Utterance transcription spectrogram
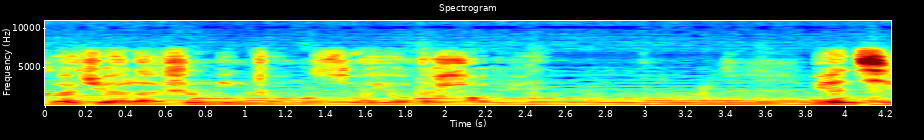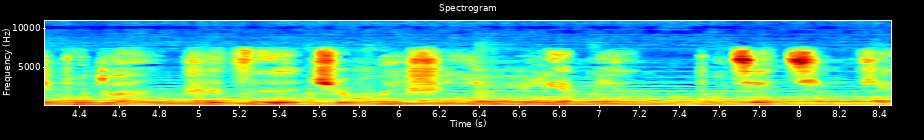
隔绝了生命中所有的好运。怨气不断，日子只会是阴雨连绵，不见晴天。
